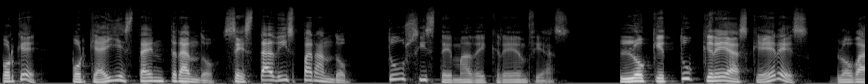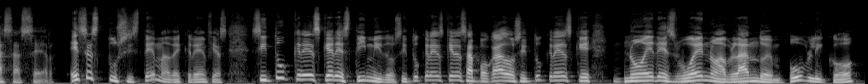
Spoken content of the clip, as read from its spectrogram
¿Por qué? Porque ahí está entrando, se está disparando tu sistema de creencias. Lo que tú creas que eres, lo vas a ser. Ese es tu sistema de creencias. Si tú crees que eres tímido, si tú crees que eres apocado, si tú crees que no eres bueno hablando en público,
